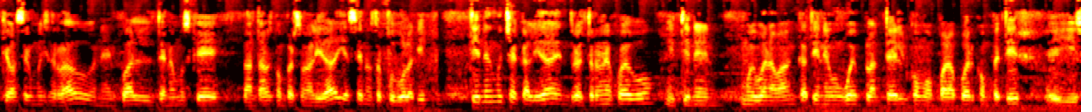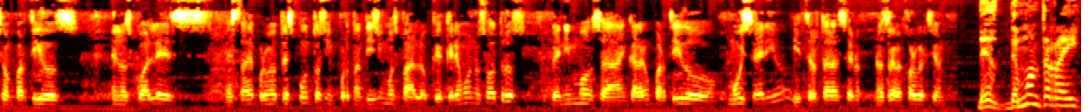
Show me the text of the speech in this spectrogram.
que va a ser muy cerrado, en el cual tenemos que plantarnos con personalidad y hacer nuestro fútbol aquí. Tienen mucha calidad dentro del terreno de juego y tienen muy buena banca, tienen un buen plantel como para poder competir y son partidos en los cuales están de por medio tres puntos importantísimos para lo que queremos nosotros. Venimos a encarar un partido muy serio y tratar de hacer nuestra mejor versión. Desde Monterrey,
